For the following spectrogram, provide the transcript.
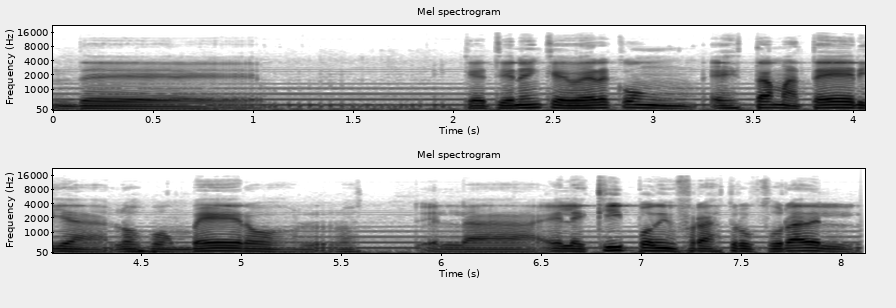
de, que tienen que ver con esta materia, los bomberos, el equipo de infraestructura del,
